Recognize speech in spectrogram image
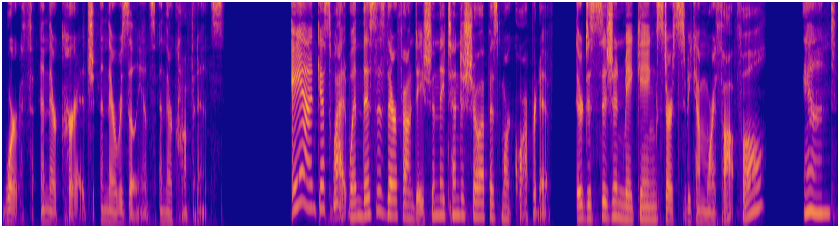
worth and their courage and their resilience and their confidence. And guess what? When this is their foundation, they tend to show up as more cooperative. Their decision making starts to become more thoughtful and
